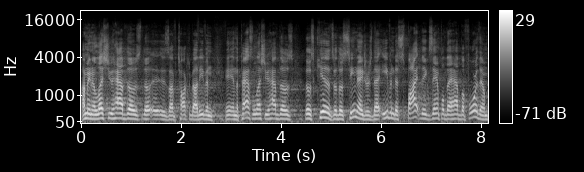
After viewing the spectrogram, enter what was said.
I mean, unless you have those, as I've talked about even in the past, unless you have those, those kids or those teenagers that, even despite the example they have before them,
